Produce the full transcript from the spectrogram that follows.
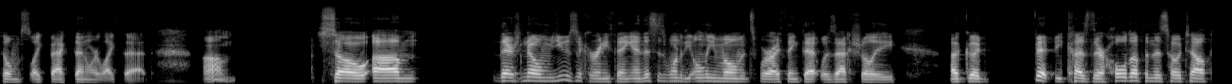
films like back then were like that. Um, so um, there's no music or anything and this is one of the only moments where i think that was actually a good fit because they're holed up in this hotel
